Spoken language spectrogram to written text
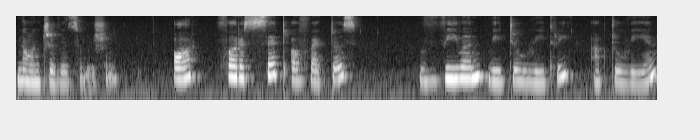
non-trivial solution. Or for a set of vectors v1 v2 v3 up to vn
